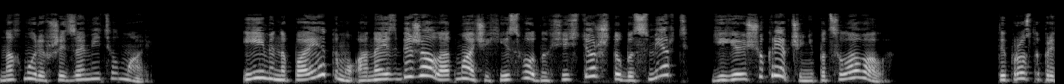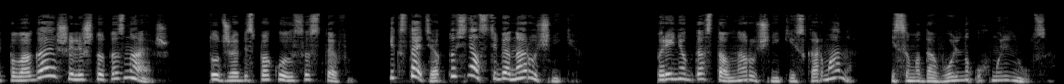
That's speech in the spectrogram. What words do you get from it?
Нахмурившись, заметил Марик. И именно поэтому она избежала от мачехи и сводных сестер, чтобы смерть ее еще крепче не поцеловала. Ты просто предполагаешь или что-то знаешь? Тут же обеспокоился Стефан. И, кстати, а кто снял с тебя наручники? Паренек достал наручники из кармана и самодовольно ухмыльнулся.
